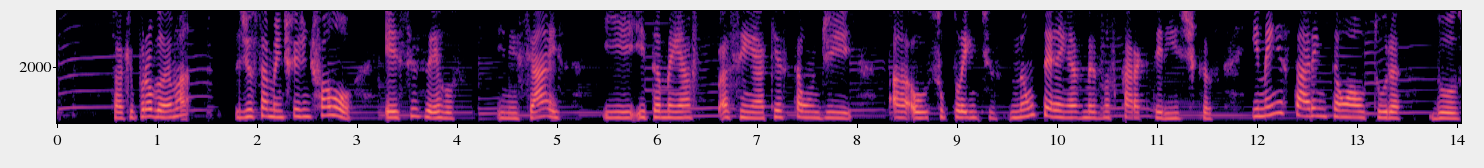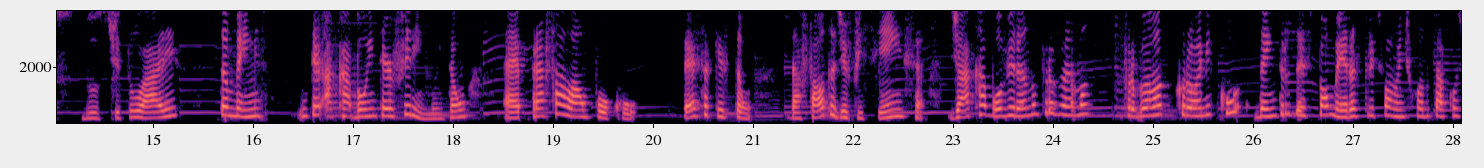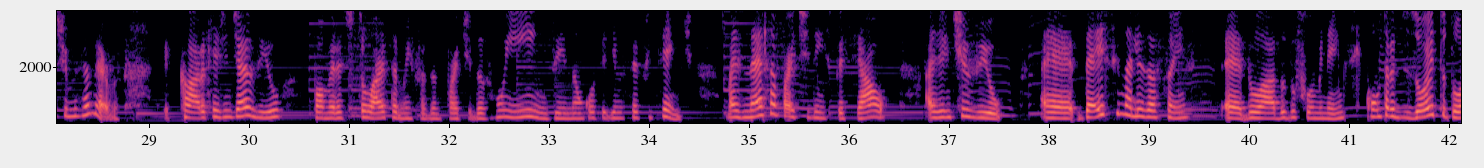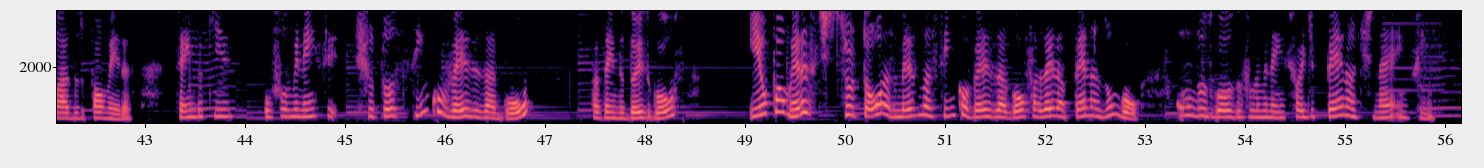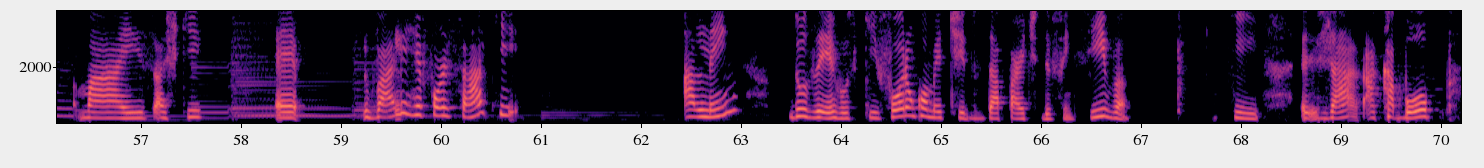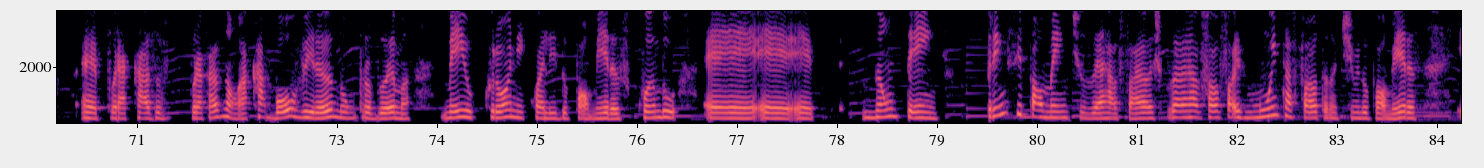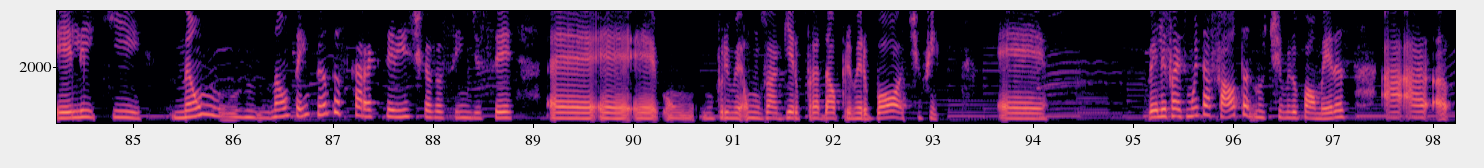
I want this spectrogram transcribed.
Só que o problema, justamente o que a gente falou, esses erros iniciais e, e também a, assim, a questão de uh, os suplentes não terem as mesmas características e nem estarem tão à altura dos, dos titulares também inter, acabam interferindo. Então, é, para falar um pouco dessa questão da falta de eficiência, já acabou virando um problema problema crônico dentro desse Palmeiras, principalmente quando está com os times reservas. É claro que a gente já viu Palmeiras titular também fazendo partidas ruins e não conseguindo ser eficiente. Mas nessa partida em especial, a gente viu é, 10 finalizações é, do lado do Fluminense contra 18 do lado do Palmeiras, sendo que o Fluminense chutou cinco vezes a gol, fazendo dois gols, e o Palmeiras chutou as mesmas cinco vezes a gol, fazendo apenas um gol. Um dos gols do Fluminense foi de pênalti, né? Enfim. Mas acho que é, vale reforçar que, além dos erros que foram cometidos da parte defensiva, que eh, já acabou, é, por acaso, por acaso não, acabou virando um problema meio crônico ali do Palmeiras quando é, é, não tem principalmente o Zé Rafael. Acho que o Zé Rafael faz muita falta no time do Palmeiras. Ele que não, não tem tantas características assim de ser é, é, é um, um, primeiro, um zagueiro para dar o primeiro bote, enfim. É, ele faz muita falta no time do Palmeiras. A, a,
